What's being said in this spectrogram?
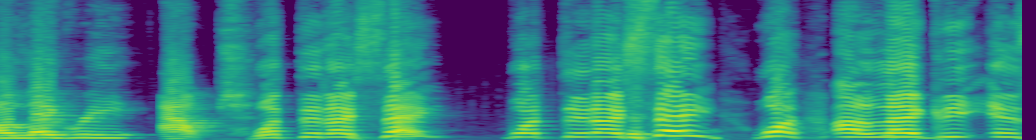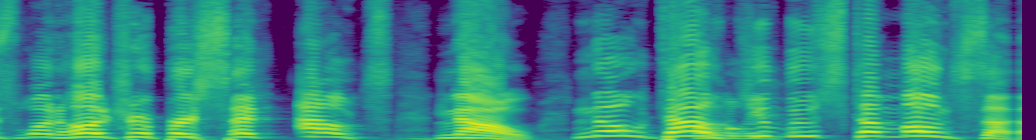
Allegri out? What did I say? What did I say? what? Allegri is 100% out now. No doubt. You lose to Monza.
